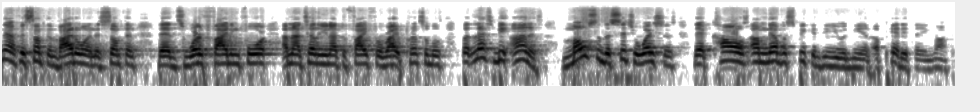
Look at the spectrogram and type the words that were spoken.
Now, if it's something vital and it's something that's worth fighting for, I'm not telling you not to fight for right principles, but let's be honest. Most of the situations that cause I'm never speaking to you again are petty things, aren't they?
